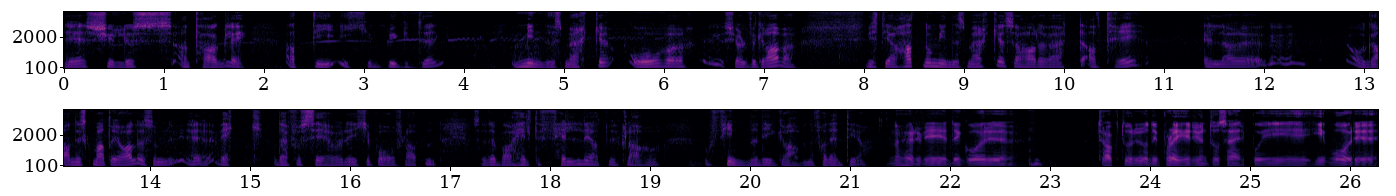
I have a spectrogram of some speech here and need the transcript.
det skyldes antagelig at de ikke bygde minnesmerke over selve grava. Hvis de har hatt noe minnesmerke, så har det vært av tre eller organisk materiale som er vekk. og Derfor ser vi det ikke på overflaten. Så det er bare helt tilfeldig at du klarer å, å finne de gravene fra den tida. Nå hører vi det går traktorer, og de pløyer rundt oss her på, i, i våre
